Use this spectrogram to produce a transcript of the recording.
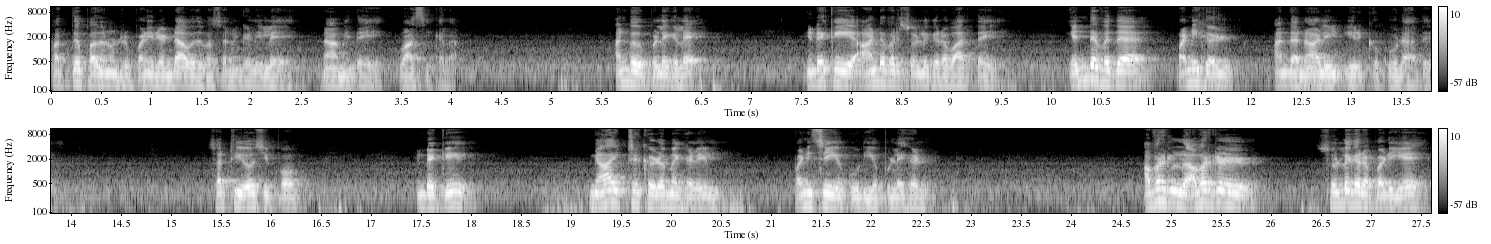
பத்து பதினொன்று பனிரெண்டாவது வசனங்களிலே நாம் இதை வாசிக்கலாம். அன்பு பிள்ளைகளே இன்றைக்கு ஆண்டவர் சொல்லுகிற வார்த்தை எந்தவித பணிகள் அந்த நாளில் இருக்கக்கூடாது. சற்று யோசிப்போம். இன்றைக்கு ஞாயிற்றுக்கிழமைகளில் பணி செய்யக்கூடிய பிள்ளைகள் அவர்கள் அவர்கள் சொல்லுகிறபடியே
